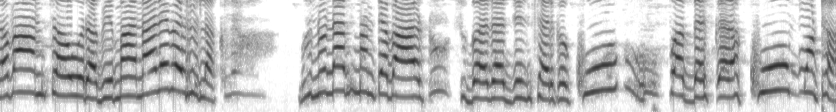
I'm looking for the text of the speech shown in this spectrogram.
तमाम आमचा ओर अभिमानाने भरू लागला. म्हणूनच म्हणते बाळ सुभाषराजेंसारखं खूप अभ्यास करा खूप मोठा.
